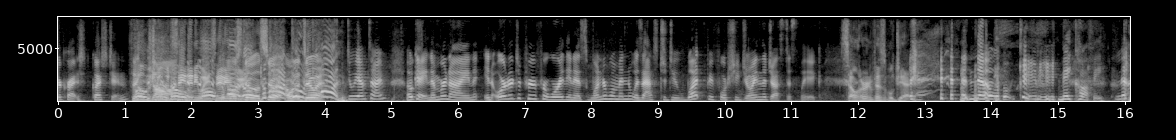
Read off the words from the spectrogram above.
extra cru- question. Thank Oh, God. sure, no. Say it oh, oh, anyway, Oh, say it come on, anyway. no, Let's do come it, on, I wanna do it. Come. Do we have time? Okay, number nine. In order to prove her worthiness, Wonder Woman was asked to do what before she joined the Justice League? Sell her invisible jet. no, Katie. Make coffee. No.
